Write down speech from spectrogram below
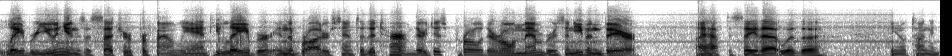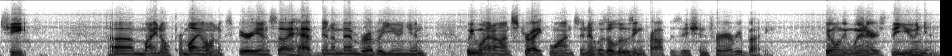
labor unions as such are profoundly anti-labor in the broader sense of the term. They're just pro their own members, and even there, I have to say that with a, you know, tongue-in-cheek. Um, I know from my own experience, I have been a member of a union, we went on strike once, and it was a losing proposition for everybody. The only winner is the union.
